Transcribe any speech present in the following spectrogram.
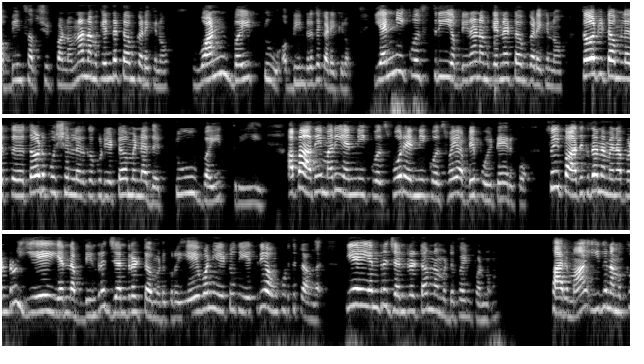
அப்படின்னு சப்ஸ்டியூட் பண்ணோம்னா நமக்கு எந்த டேர்ம் கிடைக்கணும்? ஒன் பை டூ அப்படின்றது கிடைக்கிறோம் என் ஈக்குவல்ஸ் த்ரீ அப்படின்னா நமக்கு என்ன டேர்ம் கிடைக்கணும்? தேர்ட் டேர்ம்ல தேர்ட் பொசிஷன்ல இருக்கக்கூடிய டேர்ம் என்னது? டூ பை த்ரீ அப்ப அதே மாதிரி n equals four n equals five அப்படியே போயிட்டே இருக்கும். ஸோ இப்போ அதுக்கு தான் நம்ம என்ன பண்றோம்? ஏஎன் அப்படின்ற ஜென்ரல் டேர்ம் எடுக்கிறோம். A one a two a three அவங்க கொடுத்துட்டாங்க. ஏஎன்ற ஜென்ரல் டேர்ம் நம்ம டிஃபைன் பண்ணோம். பாருமா இது நமக்கு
